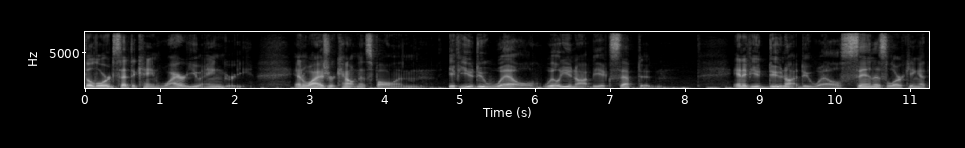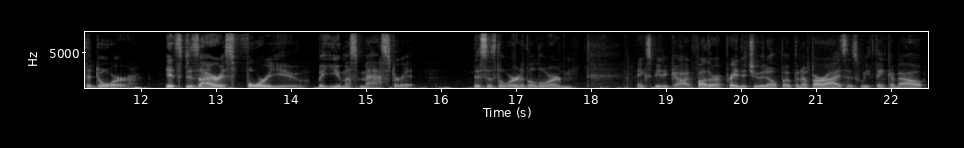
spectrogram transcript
The Lord said to Cain, Why are you angry? And why is your countenance fallen? If you do well, will you not be accepted? And if you do not do well, sin is lurking at the door. Its desire is for you, but you must master it. This is the word of the Lord. Thanks be to God. Father, I pray that you would help open up our eyes as we think about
